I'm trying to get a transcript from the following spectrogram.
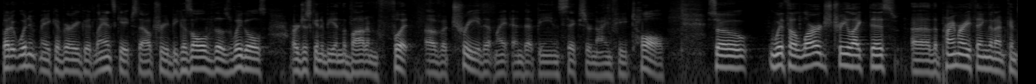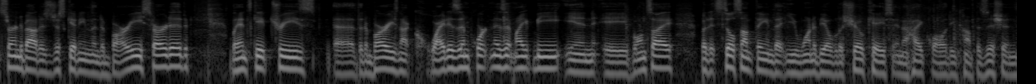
but it wouldn't make a very good landscape style tree because all of those wiggles are just gonna be in the bottom foot of a tree that might end up being six or nine feet tall. So with a large tree like this, uh, the primary thing that I'm concerned about is just getting the Nebari started. Landscape trees, uh, the Nebari is not quite as important as it might be in a bonsai, but it's still something that you want to be able to showcase in a high quality composition.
